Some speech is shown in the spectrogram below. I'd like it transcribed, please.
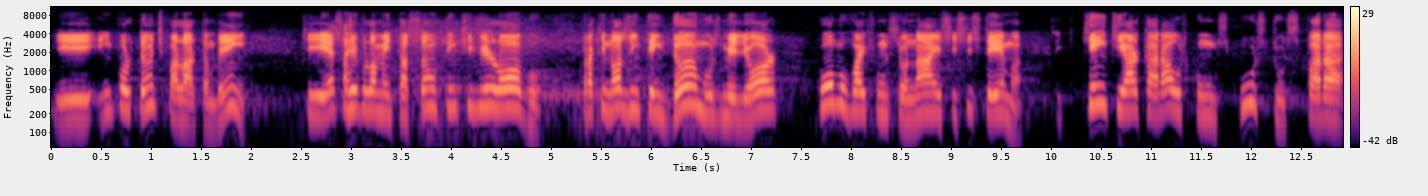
E importante falar também que essa regulamentação tem que vir logo, para que nós entendamos melhor como vai funcionar esse sistema. Quem que arcará com os custos para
